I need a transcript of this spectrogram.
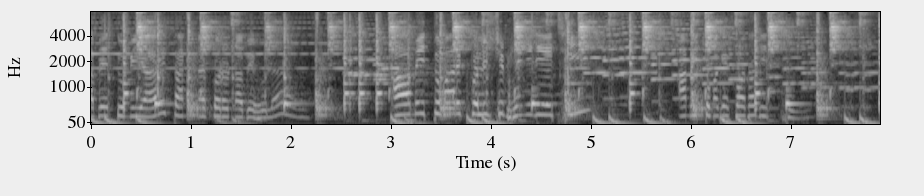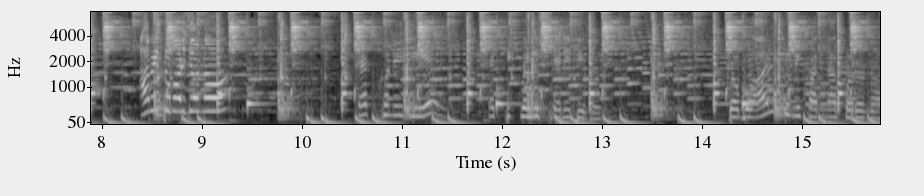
এইভাবে তুমি আর কান্না করো না বেহুলা। আমি তোমার কলসি ভেঙে দিয়েছি। আমি তোমাকে কথা দিচ্ছি। আমি তোমার জন্য এক্ষুনি গিয়ে একটি কলিশ এনে দিব। তবু আর তুমি কান্না করো না।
